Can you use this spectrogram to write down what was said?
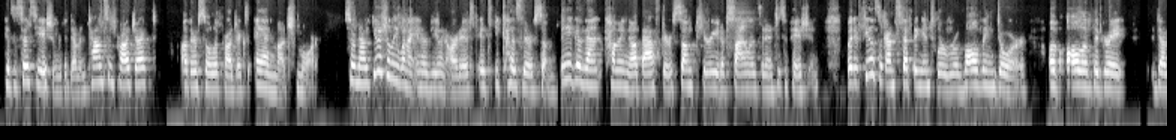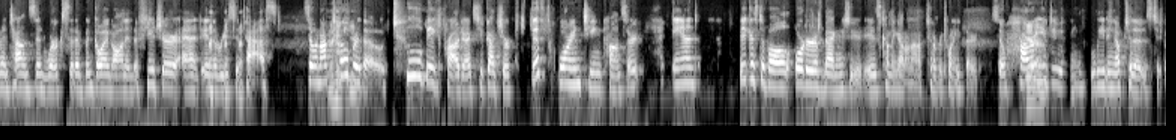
his association with the Devin Townsend Project, other solo projects, and much more. So now, usually when I interview an artist, it's because there's some big event coming up after some period of silence and anticipation. But it feels like I'm stepping into a revolving door of all of the great Devin Townsend works that have been going on in the future and in the recent past. So in October, though, two big projects. You've got your fifth quarantine concert, and biggest of all, Order of Magnitude is coming out on October 23rd. So how Yeah. are you doing leading up to those two?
